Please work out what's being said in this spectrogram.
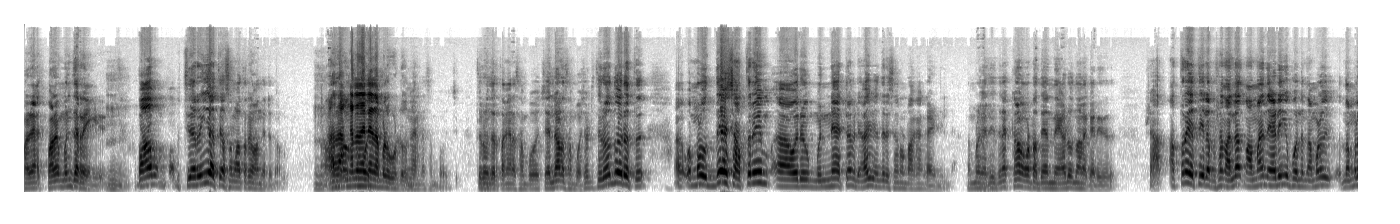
പഴയ പഴയ മുൻ ചിറയൻകീഴ് അപ്പോൾ ആ ചെറിയ വ്യത്യാസം മാത്രമേ വന്നിരുന്നുള്ളൂ. അത് അങ്ങനെ തന്നെ നമ്മൾ കൊണ്ടുവന്നു. അങ്ങനെ സംഭവിച്ചു. തിരുവനന്തപുരത്ത് അങ്ങനെ സംഭവിച്ചു. എല്ലാവരും സംഭവിച്ചു. പക്ഷേ തിരുവനന്തപുരത്ത് നമ്മൾ ഉദ്ദേശം അത്രയും ഒരു മുന്നേറ്റം രാജേന്ദ്ര സാർ ഉണ്ടാക്കാൻ കഴിഞ്ഞില്ല. നമ്മൾ കരുതി ഇതിനേക്കാൾ ഓട്ടം അദ്ദേഹം നേടുമെന്നാണ് കരുതിയത്. പക്ഷേ അത്ര എത്തിയില്ല. പക്ഷേ നല്ല നന്നായി നേടിയെങ്കിൽ പോലും നമ്മൾ നമ്മൾ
